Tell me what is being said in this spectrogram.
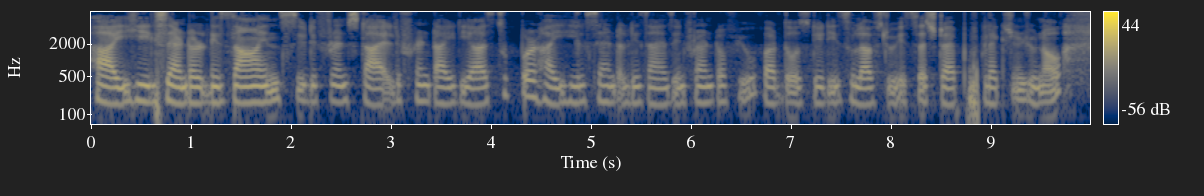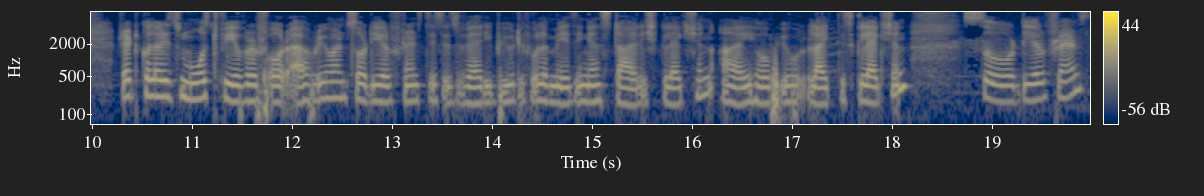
High heel sandal designs different style different ideas. Super high heel sandal designs in front of you for those ladies who loves to wear such type of collection you know. Red color is most favorite for everyone so dear friends this is very beautiful amazing and stylish collection. I hope you like this collection. So dear friends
